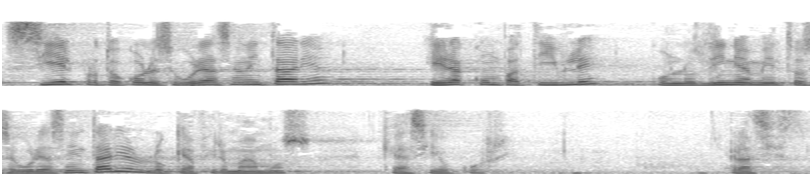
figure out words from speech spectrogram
si el protocolo de seguridad sanitaria era compatible con los lineamientos de seguridad sanitaria, lo que afirmamos que así ocurre. Gracias.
